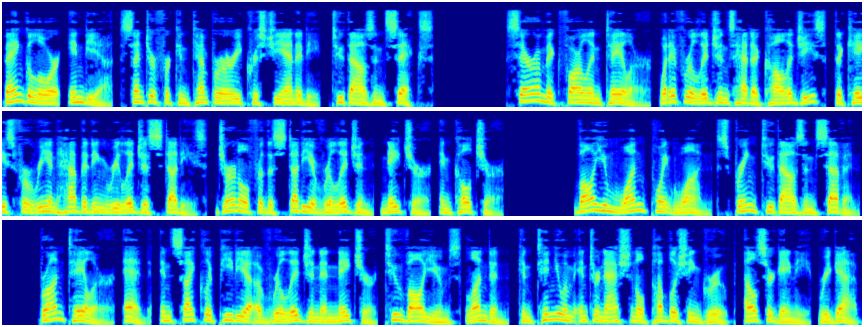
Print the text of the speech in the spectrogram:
Bangalore, India, Centre for Contemporary Christianity, 2006. Sarah McFarlane Taylor, What If Religions Had Ecologies? The Case for Re-Inhabiting Religious Studies, Journal for the Study of Religion, Nature, and Culture. Volume 1.1 Spring 2007. Bron Taylor, ed., Encyclopedia of Religion and Nature 2 volumes London, Continuum International Publishing Group, Elserghani, Regeb.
